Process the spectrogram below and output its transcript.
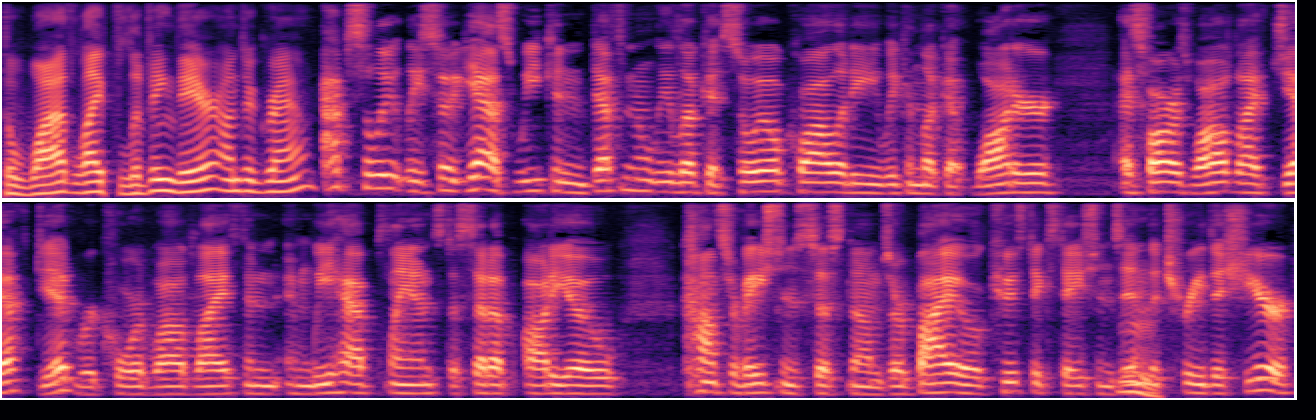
the wildlife living there underground? Absolutely. So, yes, we can definitely look at soil quality, we can look at water as far as wildlife, Jeff did record wildlife, and, and we have plans to set up audio conservation systems or bioacoustic stations mm. in hmm. the tree this year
